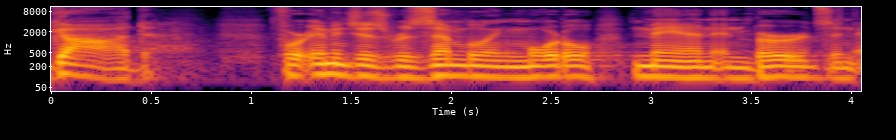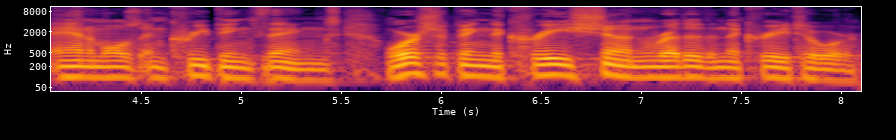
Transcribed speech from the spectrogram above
God for images resembling mortal man and birds and animals and creeping things, worshiping the creation rather than the creator,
